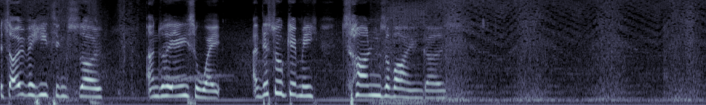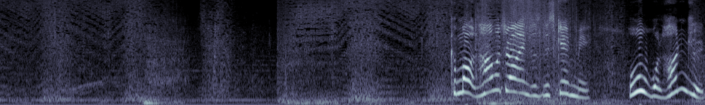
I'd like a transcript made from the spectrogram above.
It's overheating, so and I need to wait. And this will give me tons of iron, guys. On, how much iron does this give me? Oh, 100.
